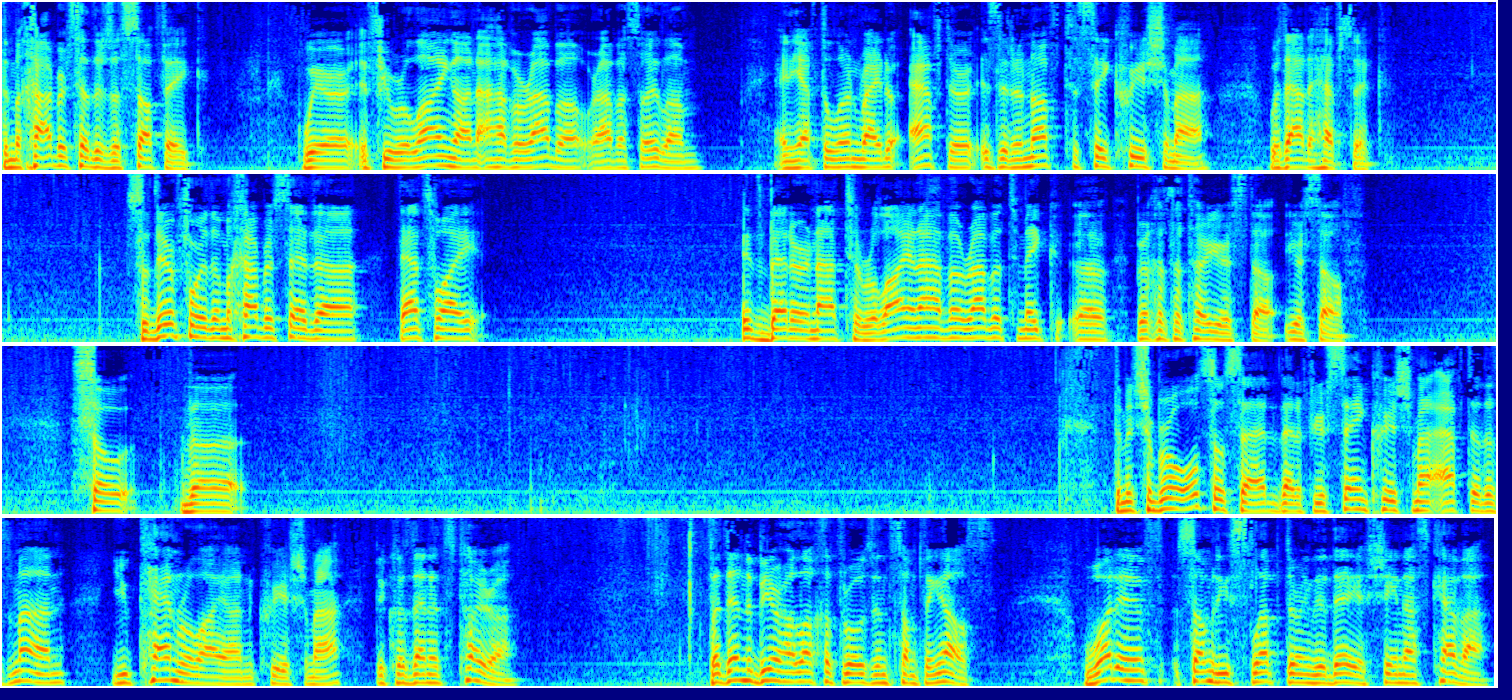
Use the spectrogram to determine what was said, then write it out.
Mechaber said there's a suffix where if you're relying on Ahavarabba or Avasoilam, and you have to learn right after, is it enough to say Kriya Shema without a hefsek? So therefore, the Mechaber said uh, that's why it's better not to rely on Ahava Rabbah to make uh, Berchas yourself. So the the Mishabur also said that if you're saying Kriya Shema after the Zman, you can rely on Kriya Shema because then it's Torah. But then the Bir Halacha throws in something else. What if somebody slept during the day, a shenas keva?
